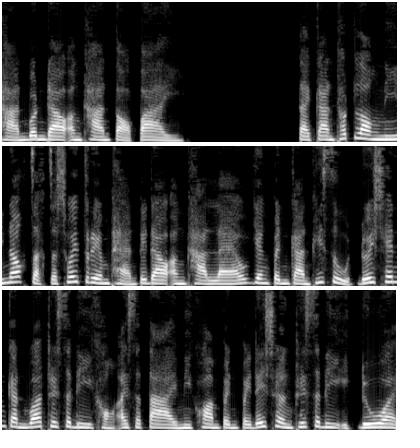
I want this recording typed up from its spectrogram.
ฐานบนดาวอังคารต่อไป แต่การทดลองนี้นอกจากจะช่วยเตรียมแผนไปดาวอังคารแล้ว ยังเป็นการพิสูจน์ด้วยเช่นกันว่าทฤษฎีของไอน์สไตน์มีความเป็นไปได้เชิงทฤษฎีอีกด้วย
